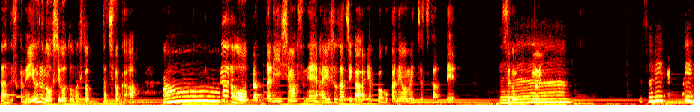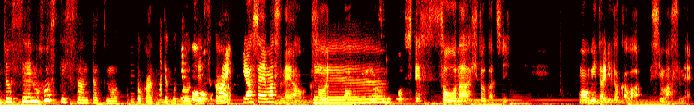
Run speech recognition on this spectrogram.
何ですかね夜のお仕事の人たちとかあが多かったりしますねああいう人たちがやっぱお金をめっちゃ使ってあ。すごい強いそれって女性もホステスさんたちもとかってことですか？はい、いらっしゃいますね。そういへったー。お仕事をしてそうな人たちも見たりとかはしますね。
